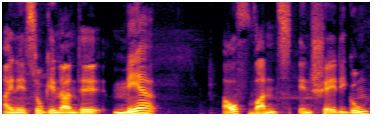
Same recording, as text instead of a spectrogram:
eine sogenannte Mehraufwandsentschädigung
